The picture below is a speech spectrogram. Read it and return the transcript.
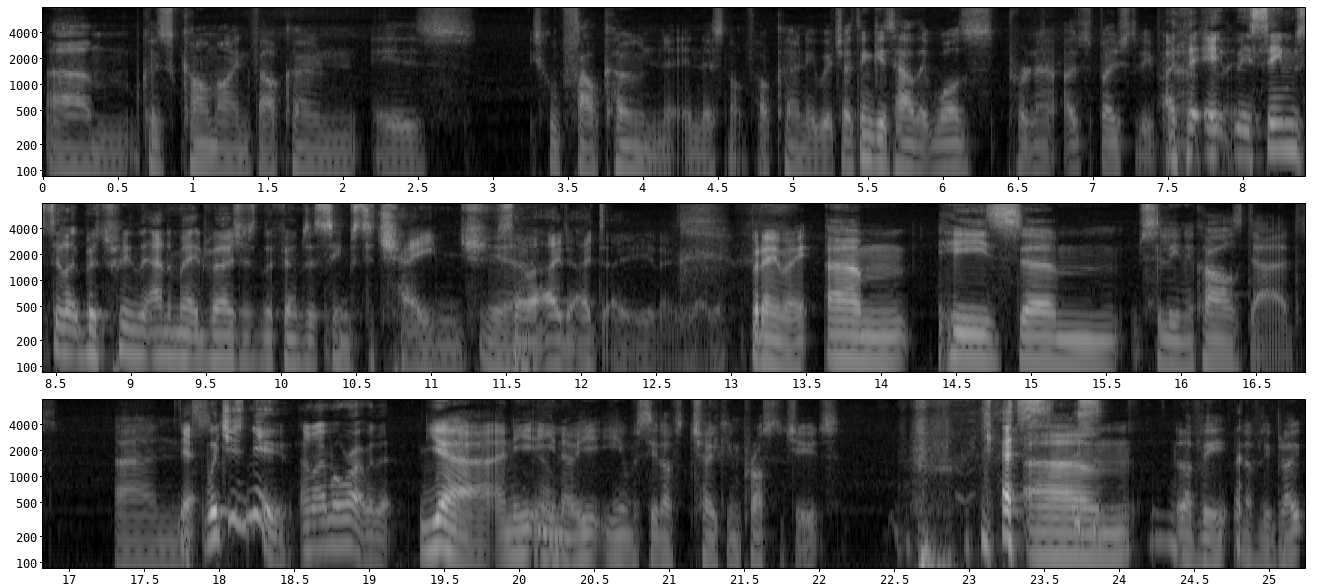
Because Carmine Falcone is it's called Falcone in this, not Falcone, which I think is how it was pronounced. Supposed to be. I think it, it? seems to like between the animated versions and the films, it seems to change. Yeah. So I, I, I- you know. But anyway, um, he's um, Selina Kyle's dad, and yeah, which is new, and I'm all right with it. yeah, and he, Yeah. you know, he, he obviously loves choking prostitutes. Yes. um, lovely, lovely bloke.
